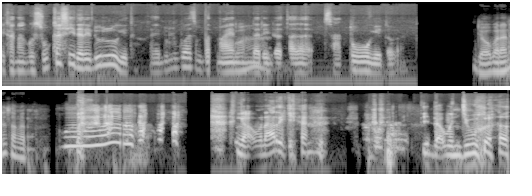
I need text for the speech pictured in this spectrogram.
ya karena gue suka sih dari dulu gitu. Kayak dulu gue sempat main Wah. dari Dota satu gitu kan. Jawaban anda sangat nggak menarik ya tidak menjual.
